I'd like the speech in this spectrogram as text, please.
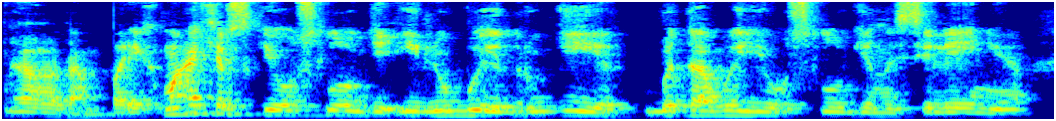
там, парикмахерские услуги и любые другие бытовые услуги населению –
